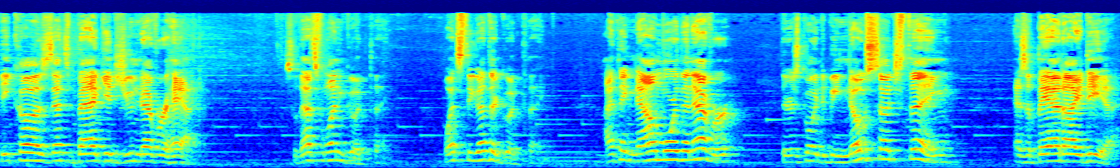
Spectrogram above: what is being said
because that's baggage you never had. So that's one good thing. What's the other good thing? I think now more than ever, there's going to be no such thing as a bad idea.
